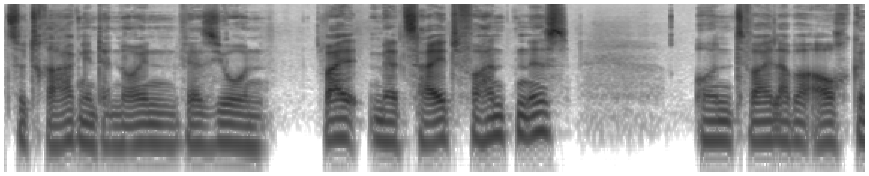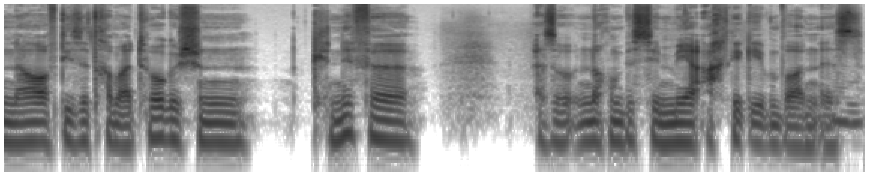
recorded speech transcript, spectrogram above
zu tragen in der neuen Version, weil mehr Zeit vorhanden ist und weil aber auch genau auf diese dramaturgischen Kniffe also noch ein bisschen mehr Acht gegeben worden ist.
